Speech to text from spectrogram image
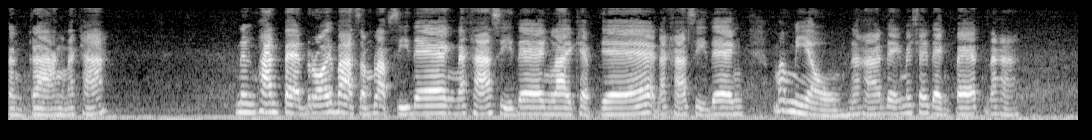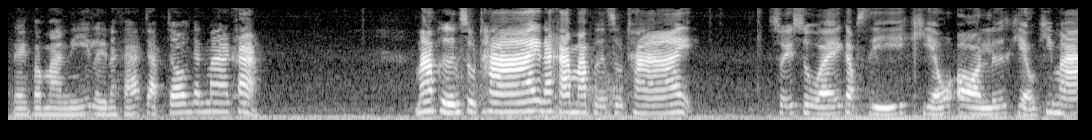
กลางๆนะคะ 1,800 บาทสำหรับสีแดงนะคะ สีแดงลายแคบแย้นะคะ สีแดงมะเหมี่ยวนะคะ แดงไม่ใช่แดงแป๊ดนะคะ แดงประมาณนี้เลยนะคะ จับจองกันมาค่ะ มาผืนสุดท้ายนะคะ มาผืนสุดท้าย สวยๆ กับสีเขียวอ่อนหรือเขียวขี้ม้า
